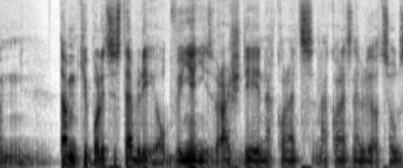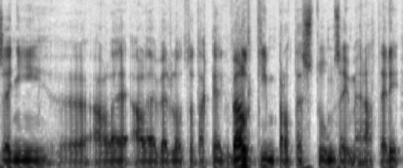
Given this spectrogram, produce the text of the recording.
Um, tam ti policisté byli obviněni z vraždy, nakonec, nakonec nebyli odsouzení, eh, ale, ale vedlo to také k velkým protestům, zejména tedy uh,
